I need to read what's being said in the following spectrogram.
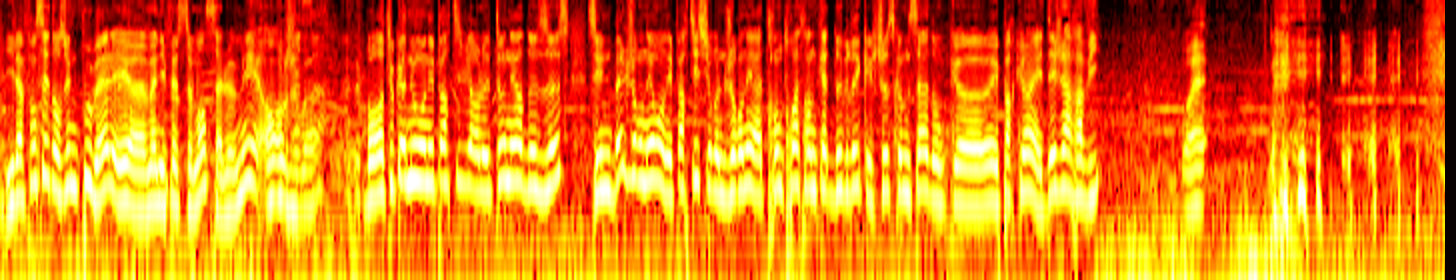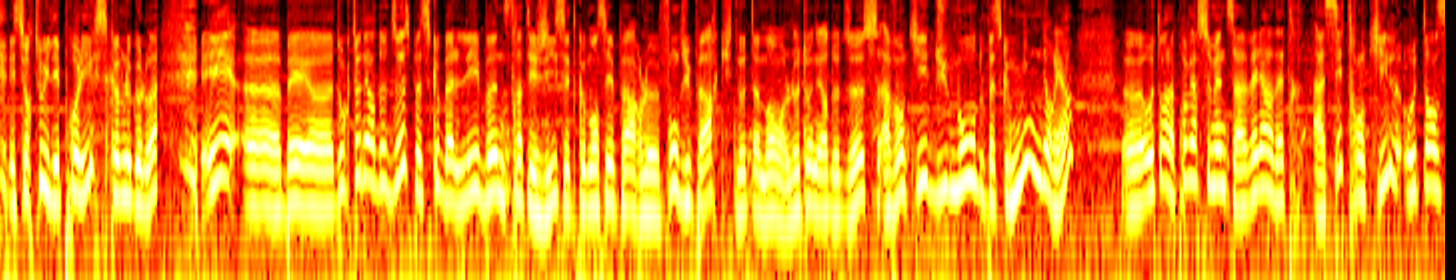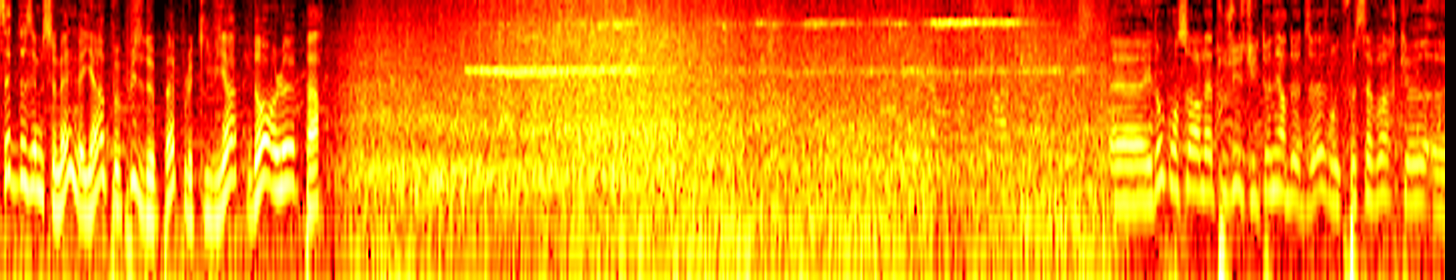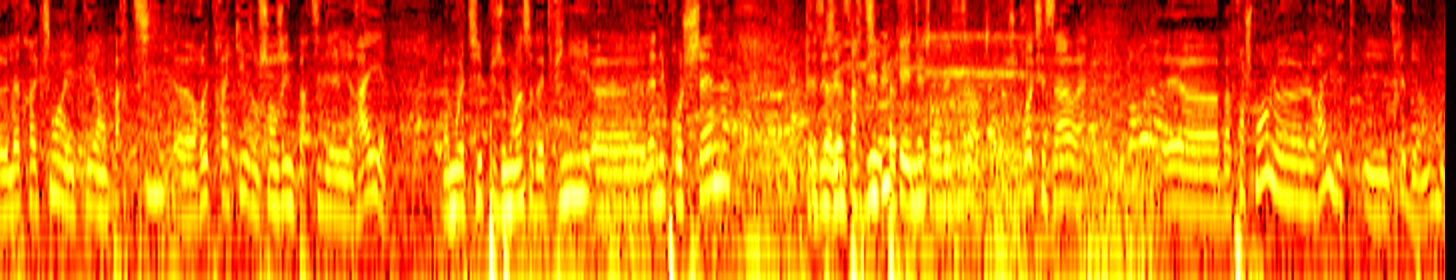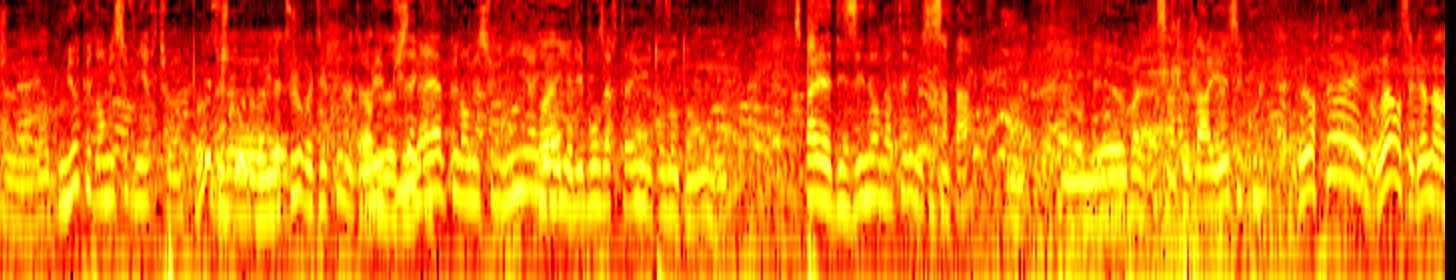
Il a foncé dans une poubelle et euh, manifestement ça le met en joie. Bon en tout cas nous on est parti vers le tonnerre de Zeus. C'est une belle journée, on est parti sur une journée à 33-34 degrés, quelque chose comme ça. Donc euh, et Parker est déjà ravi. Ouais. Et surtout il est prolixe comme le Gaulois. Et euh, ben, euh, donc tonnerre de Zeus parce que bah, les bonnes stratégies c'est de commencer par le fond du parc, notamment le tonnerre de Zeus, avant qu'il y ait du monde parce que mine de rien. euh, autant la première semaine ça avait l'air d'être assez tranquille, autant cette deuxième semaine ben, il y a un peu plus de peuple qui vient dans le parc. Euh, et donc on sort là tout juste du tonnerre de Zeus. Donc il faut savoir que euh, l'attraction a été en partie euh, retraquée. Ils ont changé une partie des rails, la moitié plus ou moins. Ça doit être fini euh, l'année prochaine. La deuxième partie est pas finie. changé, c'est ça Je crois que c'est ça, ouais. Et euh, bah, franchement, le, le ride est, est très bien. Je, mieux que dans mes souvenirs, tu vois. Oui, c'est Je- cool, il a toujours été cool le tonnerre de Zeus, plus bien. agréable que dans mes souvenirs. Il y a- y, a des bons airtime de temps en temps. C'est pas des énormes airtime, mais c'est sympa. Et, euh, voilà, c'est un peu varié, c'est cool. Overtime Ouais, on s'est bien marré.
